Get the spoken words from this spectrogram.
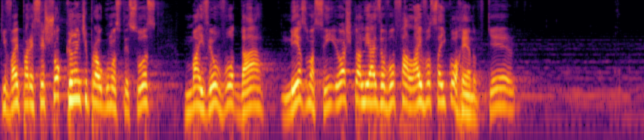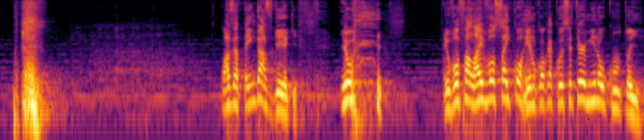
que vai parecer chocante para algumas pessoas, mas eu vou dar mesmo assim. Eu acho que, aliás, eu vou falar e vou sair correndo, porque. Quase até engasguei aqui. Eu, eu vou falar e vou sair correndo. Qualquer coisa você termina o culto aí.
